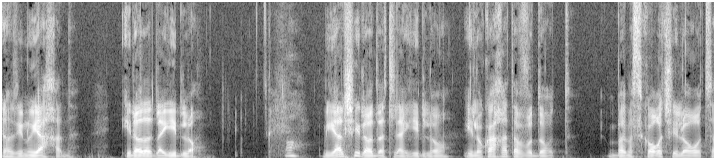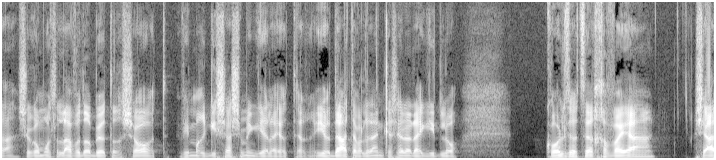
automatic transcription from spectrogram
לא, זיהינו יחד. היא לא יודעת להגיד לא. Oh. בגלל שהיא לא יודעת להגיד לא, היא לוקחת עבודות במשכורת שהיא לא רוצה, שגורמות לה לעבוד הרבה יותר שעות, והיא מרגישה שמגיע לה יותר. היא יודעת, אבל עדיין קשה לה להגיד לא. כל זה יוצר חוויה שא'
